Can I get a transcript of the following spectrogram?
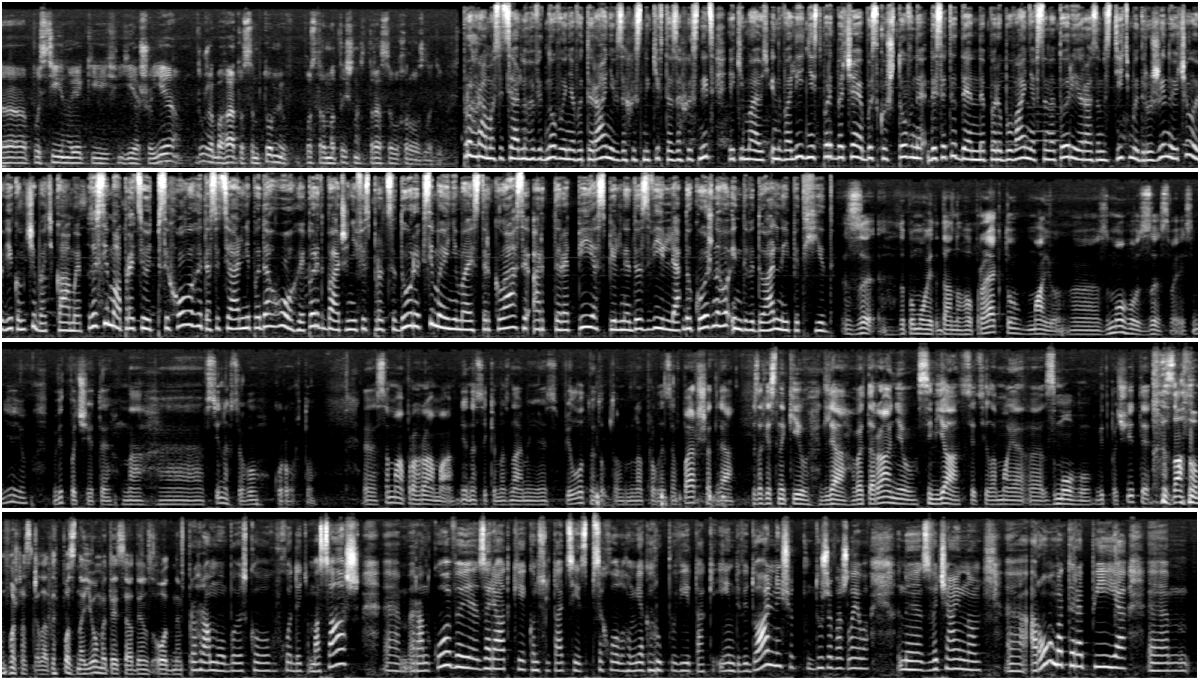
е, постійно, який є, що є дуже багато симптомів посттравматичних стресових розладів. Програма соціального відновлення ветеранів, захисників та захисниць, які мають інвалідність, передбачає безкоштовне десятиденне перебування в санаторії разом з дітьми, дружиною, чоловіком чи батьками. З усіма працюють психологи та соціальні педагоги, передбачені фізпроцедури, сімейні майстер-класи, арт-терапія, спільне дозвілля. До кожного індивідуальний підхід. З допомогою даного проекту маю е, змогу з своєю сім'єю відпочити на е, в стінах цього курорту. Е, Сама програма, наскільки ми знаємо, є пілотною, тобто вона проводиться вперше для захисників, для ветеранів. Сім'я ця ціла має е, змогу відпочити, заново можна сказати, познайомитися один з одним. В програму обов'язково входить масаж, е, ранкові зарядки, консультації з психологом, як групові, так і індивідуальні, що дуже важливо. Звичайно, ароматерапія,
